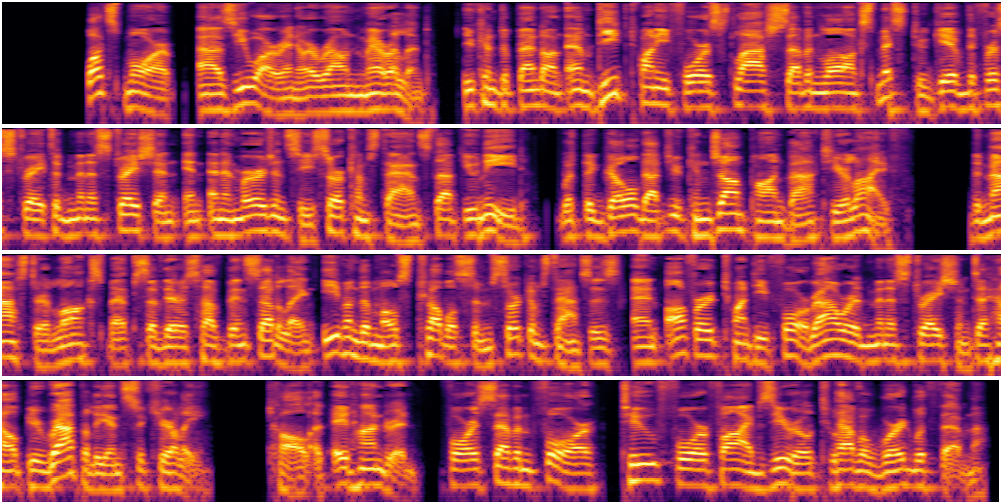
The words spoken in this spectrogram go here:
What's more, as you are in or around Maryland, you can depend on MD 24-7 locksmiths to give the first-rate administration in an emergency circumstance that you need, with the goal that you can jump on back to your life. The master locksmiths of theirs have been settling even the most troublesome circumstances and offer 24-hour administration to help you rapidly and securely. Call at 800 474 2450 to have a word with them.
